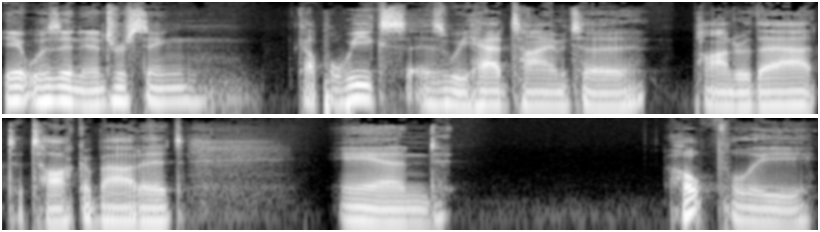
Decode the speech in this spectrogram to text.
it was an interesting couple weeks as we had time to ponder that, to talk about it, and hopefully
